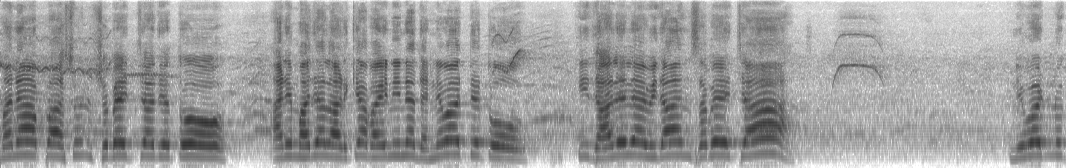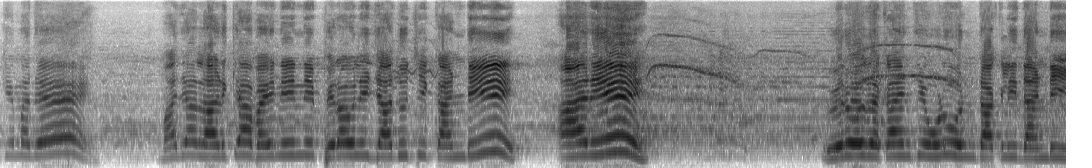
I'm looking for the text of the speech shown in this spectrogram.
मनापासून शुभेच्छा देतो. आणि माझ्या लाडक्या बहिणींना धन्यवाद देतो. की झालेल्या विधानसभेच्या निवडणुकीमध्ये माझ्या लाडक्या बहिणींनी फिरवली जादूची कांडी आणि विरोधकांची उडवून टाकली दांडी.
